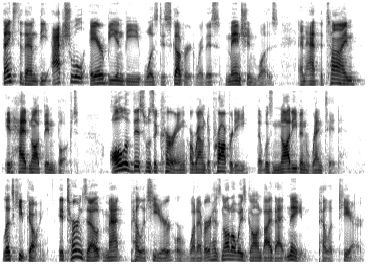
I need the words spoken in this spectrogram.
Thanks to them, the actual Airbnb was discovered, where this mansion was, and at the time, it had not been booked. All of this was occurring around a property that was not even rented. Let's keep going. It turns out Matt Pelletier, or whatever, has not always gone by that name, Pelletier.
